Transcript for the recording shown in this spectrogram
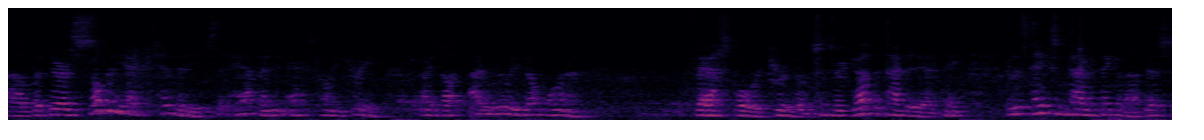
Uh, but there are so many activities that happen in Acts 23. I thought, I really don't want to fast forward through those. Since we've got the time today, I think, let's take some time to think about this.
